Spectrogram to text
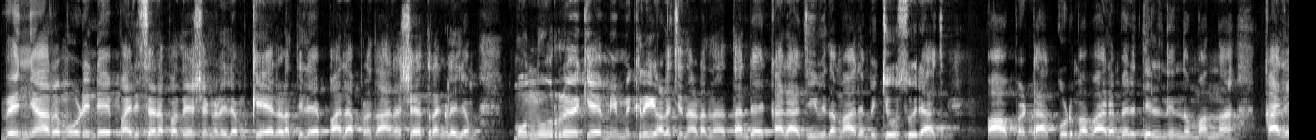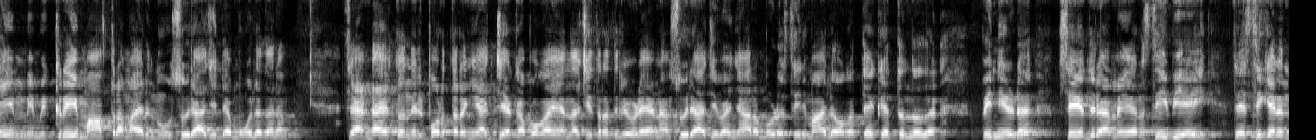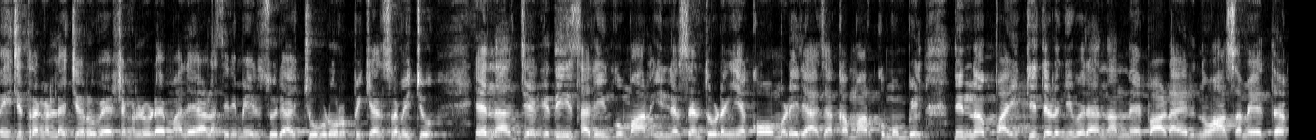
വെഞ്ഞാറമൂടിന്റെ പരിസര പ്രദേശങ്ങളിലും കേരളത്തിലെ പല പ്രധാന ക്ഷേത്രങ്ങളിലും മുന്നൂറ് രൂപയ്ക്ക് മിമിക്രി കളിച്ച് നടന്ന് തന്റെ കലാജീവിതം ആരംഭിച്ചു സുരാജ്. പാവപ്പെട്ട കുടുംബ പാരമ്പര്യത്തിൽ നിന്നും വന്ന കലയും മിമിക്രിയും മാത്രമായിരുന്നു സുരാജിന്റെ മൂലധനം. രണ്ടായിരത്തൊന്നിൽ പുറത്തിറങ്ങിയ ജഗപുക എന്ന ചിത്രത്തിലൂടെയാണ് സുരാജ് വെഞ്ഞാറമൂട് സിനിമാ ലോകത്തേക്ക് എത്തുന്നത്. പിന്നീട് Sethuramayyar, C B I Rasikan എന്നീ ചിത്രങ്ങളിലെ ചെറുവേഷങ്ങളിലൂടെ മലയാള സിനിമയിൽ സുരാജ് ചുവടുറപ്പിക്കാൻ ശ്രമിച്ചു. എന്നാൽ ജഗതി, സലീംകുമാർ, ഇന്നസെന്റ് തുടങ്ങിയ കോമഡി രാജാക്കന്മാർക്ക് മുമ്പിൽ നിന്ന് പയറ്റി തെളിഞ്ഞു വരാൻ നന്നേ പാടായിരുന്നു ആ സമയത്ത്.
